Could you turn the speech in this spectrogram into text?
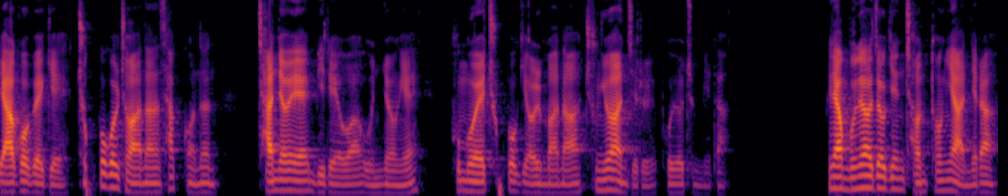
야곱에게 축복을 전하는 사건은 자녀의 미래와 운영에 부모의 축복이 얼마나 중요한지를 보여줍니다. 그냥 문화적인 전통이 아니라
